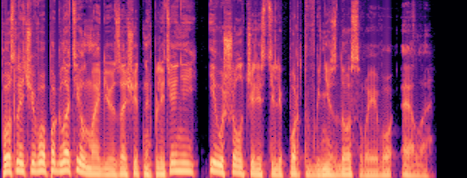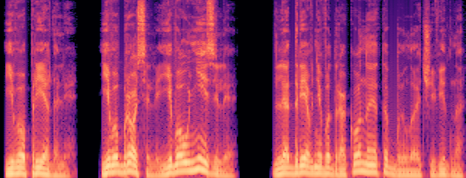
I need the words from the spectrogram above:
После чего поглотил магию защитных плетений и ушел через телепорт в гнездо своего Эла. Его предали, его бросили, его унизили. Для древнего дракона это было очевидно.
